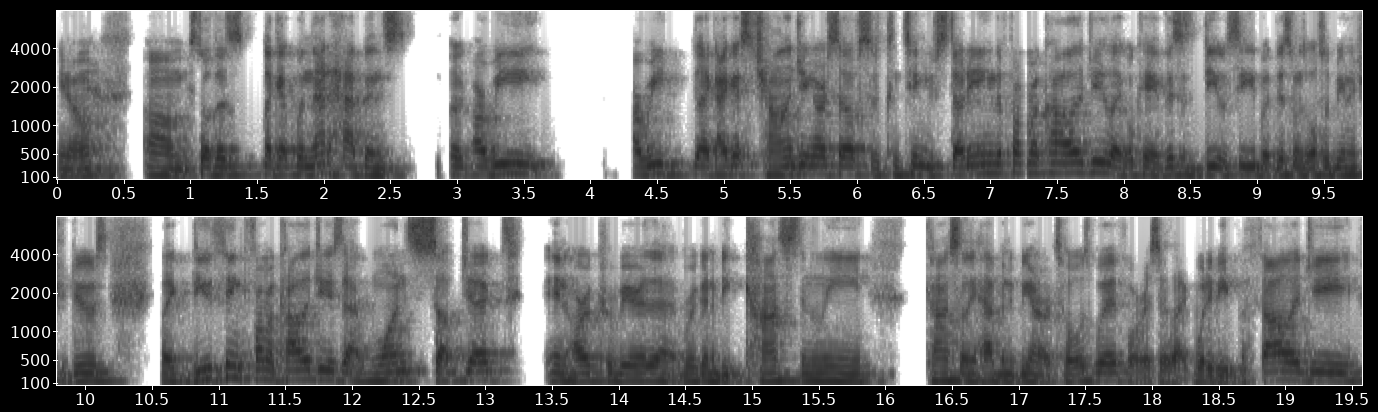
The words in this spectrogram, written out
You know? Um, so does like when that happens uh, are we are we like i guess challenging ourselves to continue studying the pharmacology? Like okay this is doc but this one's also being introduced. Like do you think pharmacology is that one subject in our career that we're going to be constantly constantly having to be on our toes with? Or is it like would it be pathology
